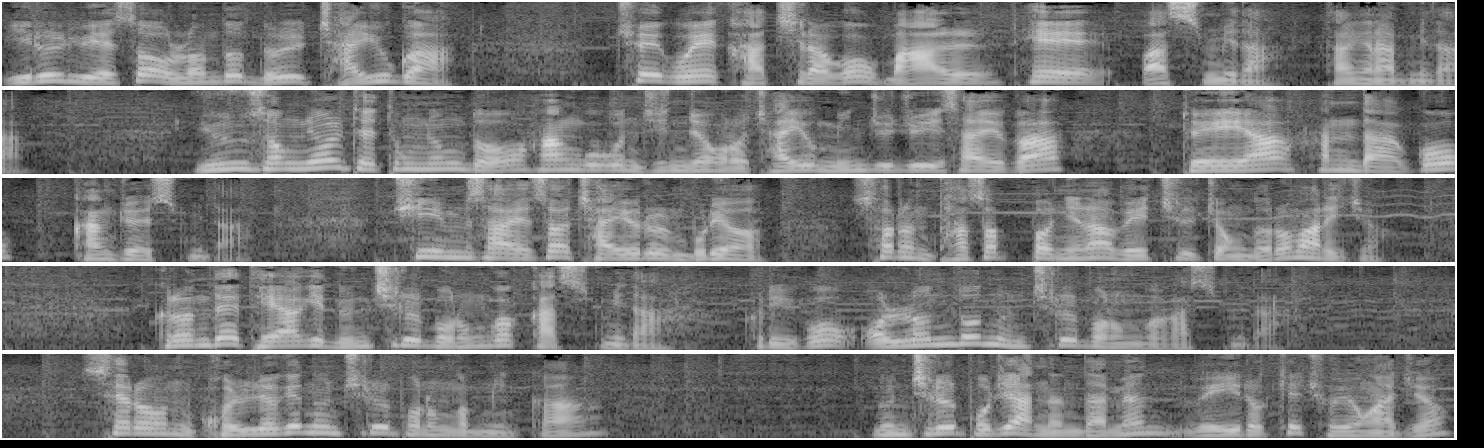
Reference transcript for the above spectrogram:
이를 위해서 언론도 늘 자유가 최고의 가치라고 말해 왔습니다. 당연합니다. 윤석열 대통령도 한국은 진정으로 자유민주주의 사회가 돼야 한다고 강조했습니다. 취임사에서 자유를 무려 35번이나 외칠 정도로 말이죠. 그런데 대학이 눈치를 보는 것 같습니다. 그리고 언론도 눈치를 보는 것 같습니다. 새로운 권력의 눈치를 보는 겁니까? 눈치를 보지 않는다면 왜 이렇게 조용하죠?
